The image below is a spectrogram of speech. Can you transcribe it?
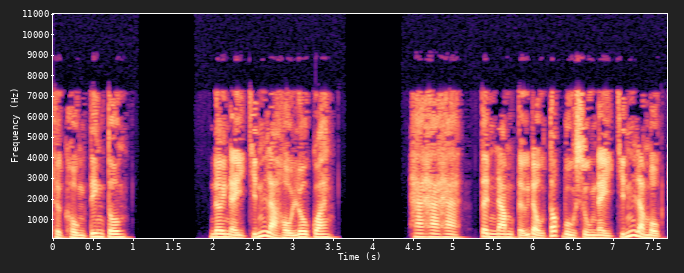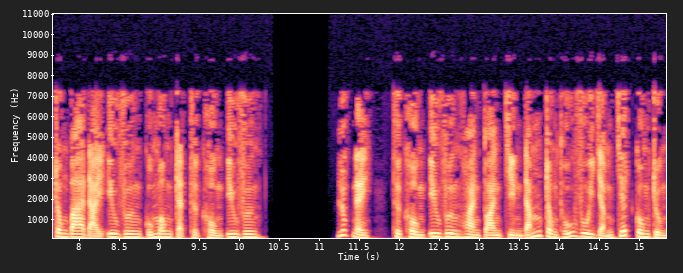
thực hồn tiên tôn. Nơi này chính là hồ lô quan. Ha ha ha, tên nam tử đầu tóc bù xù này chính là một trong ba đại yêu vương của mông trạch thực hồn yêu vương. Lúc này, thực hồn yêu vương hoàn toàn chìm đắm trong thú vui dẫm chết côn trùng.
